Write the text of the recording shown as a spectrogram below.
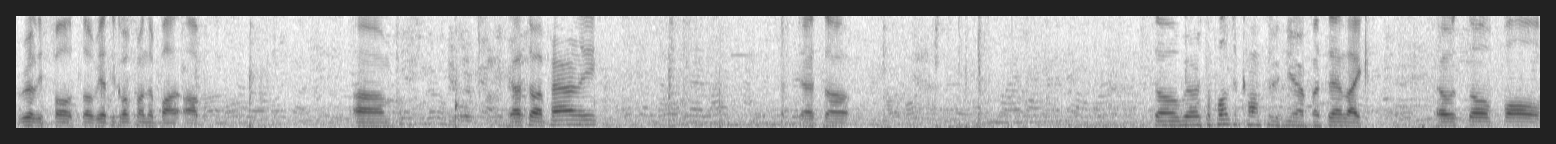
really full, so we had to go from the bottom up. Um, yeah, so apparently, yeah, so so we were supposed to come through here, but then like it was so full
